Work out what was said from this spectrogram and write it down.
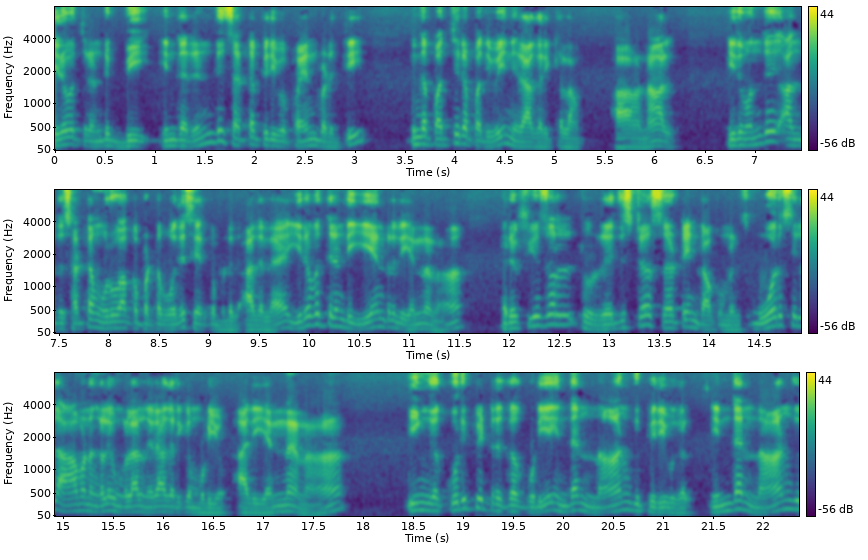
இருபத்தி ரெண்டு பி இந்த ரெண்டு சட்டப்பிரிவை பயன்படுத்தி இந்த பத்திரப்பதிவை நிராகரிக்கலாம். ஆனால் இது வந்து அந்த சட்டம் உருவாக்கப்பட்ட போதே சேர்க்கப்பட்டது. அதில் இருபத்தி ரெண்டு ஏன்றது என்னன்னா refusal to register certain documents ஒரு சில ஆவணங்களை உங்களால் நிராகரிக்க முடியும். அது என்னன்னா இங்கே குறிப்பிட்டிருக்கக்கூடிய இந்த நான்கு பிரிவுகள் இந்த நான்கு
